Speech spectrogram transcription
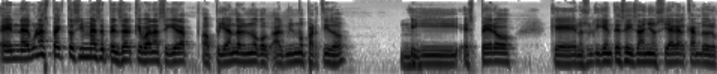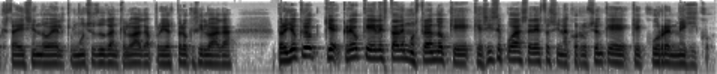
en algún aspecto sí me hace pensar que van a seguir ap- apoyando al mismo, al mismo partido. Y espero que en los siguientes seis años sí haga el cambio de lo que está diciendo él, que muchos dudan que lo haga, pero yo espero que sí lo haga. Pero yo creo que, creo que él está demostrando que, que sí se puede hacer esto sin la corrupción que, que ocurre en México.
